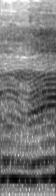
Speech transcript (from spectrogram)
will.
